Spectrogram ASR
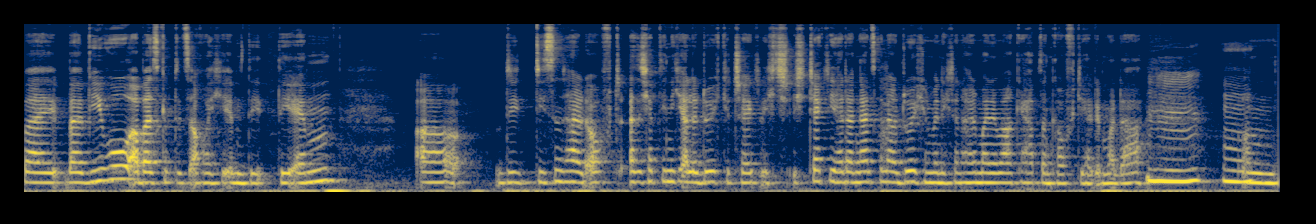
Bei, bei Vivo, aber es gibt jetzt auch welche im D DM. Äh, die, die sind halt oft, also ich habe die nicht alle durchgecheckt. Ich, ich check die halt dann ganz genau durch und wenn ich dann halt meine Marke habe, dann kaufe ich die halt immer da. Mhm. Und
